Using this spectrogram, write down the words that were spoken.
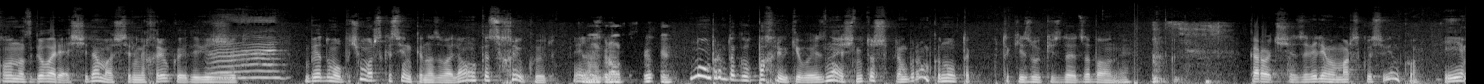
он у нас говорящий, да, Маша все время хрюкает и визжит. Я думал, почему морская свинка назвали? А он, кажется, хрюкает. Я он громко хрюкает? Ну, он прям такой похрюкивает, знаешь, не то, что прям громко, ну, так, такие звуки издает забавные. Короче, завели мы морскую свинку и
